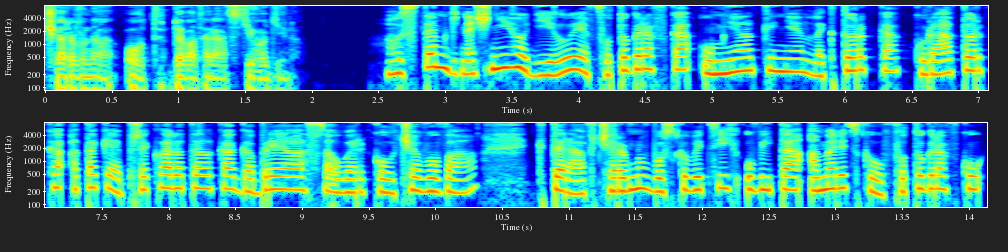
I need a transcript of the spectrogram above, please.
června od 19 hodin. Hostem dnešního dílu je fotografka, umělkyně, lektorka, kurátorka a také překladatelka Gabriela Sauer Kolčavová, která v červnu v Boskovicích uvítá americkou fotografku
